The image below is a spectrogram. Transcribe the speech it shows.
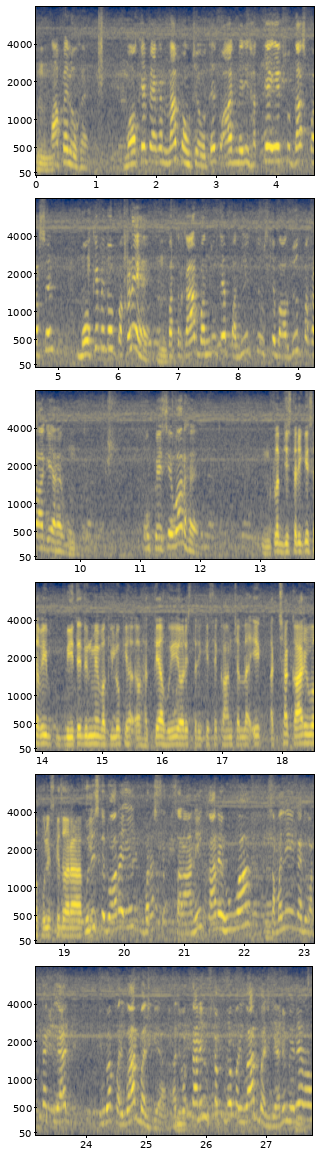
हम्म। आपे लोग हैं। मौके पे अगर ना पहुँचे होते तो आज मेरी हत्या 110 परसेंट। मौके पे तो पकड़े हैं। हम्म। पत्रकार बंधु थे पब्लिक थी उसके बावजूद पकड़ा गया है वो। वो पेशेवर है। मतलब जिस तरीके से अभी बीते दिन में वकीलों की हत्या हुई और इस तरीके से काम चल रहा है एक अच्छा कार्य हुआ पुलिस के द्वारा पुलिस के द्वारा एक बड़ा सराहनीय कार्य हुआ। समझिए एक अधिवक्ता की आज पूरा परिवार बच गया। अधिवक्ता नहीं उसका पूरा परिवार बच गया। नहीं मेरे अलावा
